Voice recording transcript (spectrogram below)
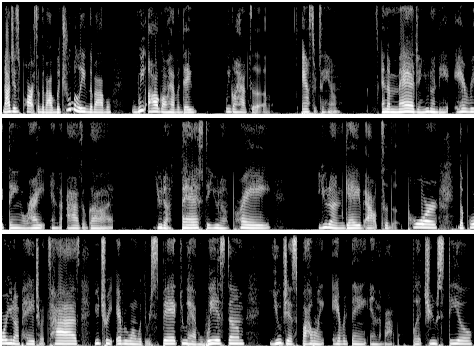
not just parts of the Bible, but you believe the Bible, we all gonna have a day we gonna have to answer to him. And imagine you done did everything right in the eyes of God. You done fasted, you done prayed, you done gave out to the poor. The poor, you done paid your tithes. You treat everyone with respect. You have wisdom. You just following everything in the Bible, but you still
